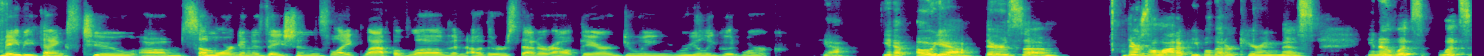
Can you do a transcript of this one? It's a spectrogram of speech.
maybe thanks to um, some organizations like Lap of Love and others that are out there doing really good work. Yeah. Yep. Oh, yeah. There's, um, there's a lot of people that are carrying this you know let's let's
